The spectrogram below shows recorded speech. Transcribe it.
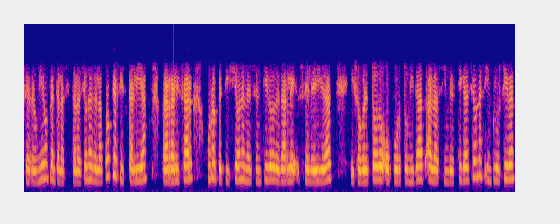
se reunieron frente a las instalaciones de la propia Fiscalía para realizar una petición en el sentido de darle celeridad y sobre todo oportunidad a las investigaciones. Inclusive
